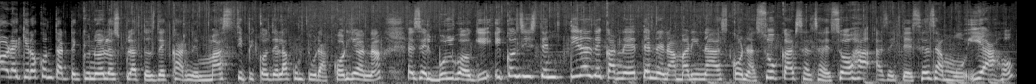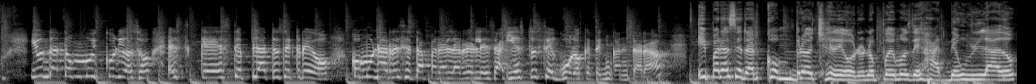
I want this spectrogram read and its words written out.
Ahora quiero contarte que uno de los platos de carne más típicos de la cultura coreana es el bulgogi y consiste en tiras de carne de ternera marinadas con azúcar, salsa de soja, aceite de sésamo y ajo. Y un dato muy curioso es que este plato se creó como una receta para la realeza y esto seguro que te encantará. Y para cerrar con broche de oro no podemos dejar de un lado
